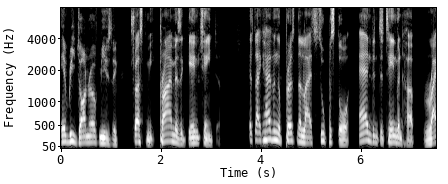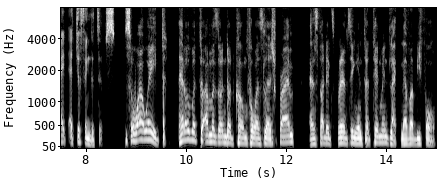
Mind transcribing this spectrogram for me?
every genre of music. Trust me, Prime is a game changer. It's like having a personalized superstore and entertainment hub right at your fingertips. So why wait? Head over to amazon.com forward slash prime and start experiencing entertainment like never before.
